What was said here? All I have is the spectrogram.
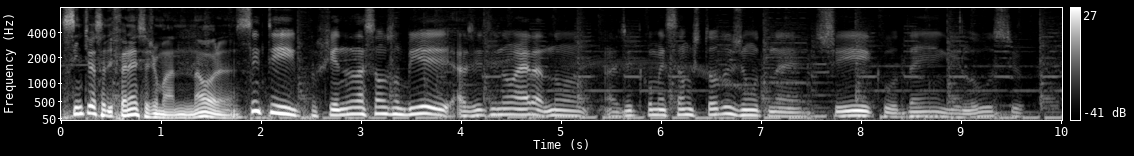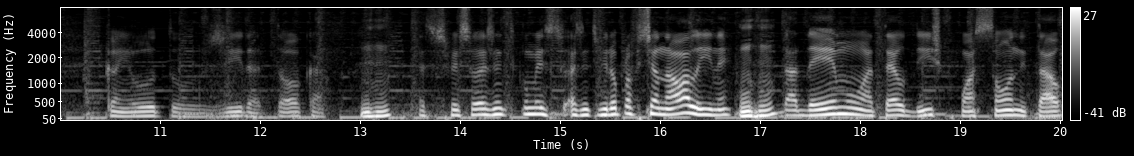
Sentiu essa diferença, Gilmar, na hora? Senti, porque na Nação Zumbi a gente não era. Não, a gente começamos todos juntos, né? Chico, Dengue, Lúcio, Canhoto, Gira, Toca. Uhum. Essas pessoas a gente começou, a gente virou profissional ali, né? Uhum. Da demo até o disco com a Sony e tal.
